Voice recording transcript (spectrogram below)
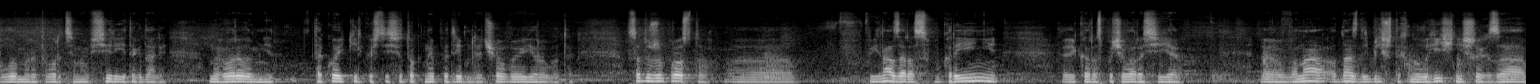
були миротворцями в Сирії і так далі. Вони говорили мені, такої кількості сіток не потрібно, для чого ви її робите. Все дуже просто. Е, Війна зараз в Україні, яка розпочала Росія, е, вона одна з найбільш технологічніших за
